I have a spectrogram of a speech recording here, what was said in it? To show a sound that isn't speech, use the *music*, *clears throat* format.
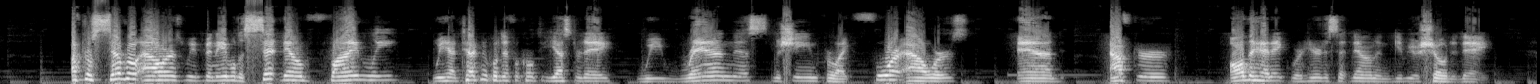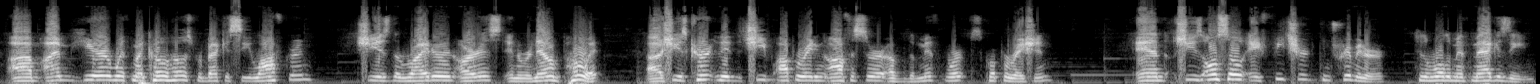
After several hours, we've been able to sit down finally. We had technical difficulty yesterday. We ran this machine for like four hours, and after all the headache, we're here to sit down and give you a show today. Um, I'm here with my co-host Rebecca C. Lofgren. She is the writer and artist and a renowned poet. Uh, she is currently the chief operating officer of the MythWorks Corporation, and she's also a featured contributor to the World of Myth magazine.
